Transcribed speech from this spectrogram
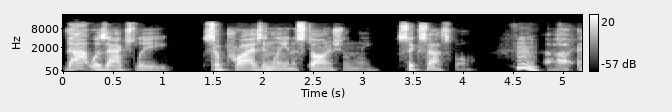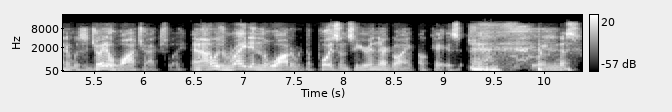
That was actually surprisingly and astonishingly successful. Hmm. Uh, and it was a joy to watch, actually. And I was right in the water with the poison. So you're in there going, okay, is it doing this?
